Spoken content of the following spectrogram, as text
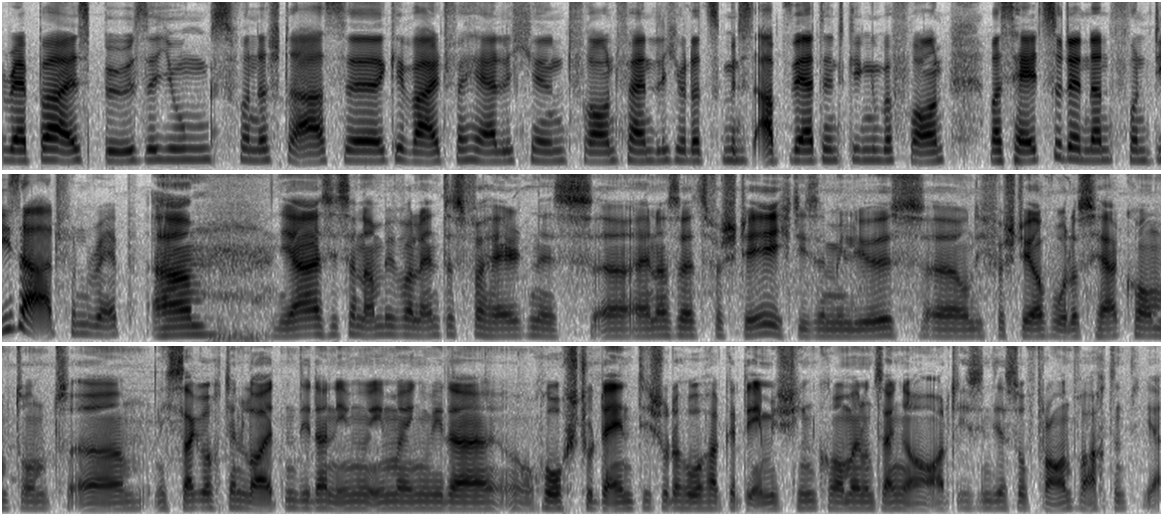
Rapper als böse Jungs von der Straße, gewaltverherrlichend, frauenfeindlich oder zumindest abwertend gegenüber Frauen. Was hältst du denn dann von dieser Art von Rap? Um ja, es ist ein ambivalentes Verhältnis. Äh, einerseits verstehe ich diese Milieus äh, und ich verstehe auch, wo das herkommt. Und äh, ich sage auch den Leuten, die dann immer irgendwie da hochstudentisch oder hochakademisch hinkommen und sagen, oh, die sind ja so frauenverachtend. Ja,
